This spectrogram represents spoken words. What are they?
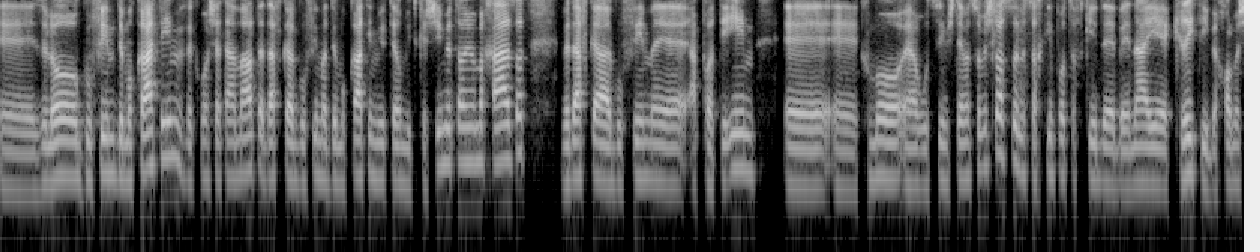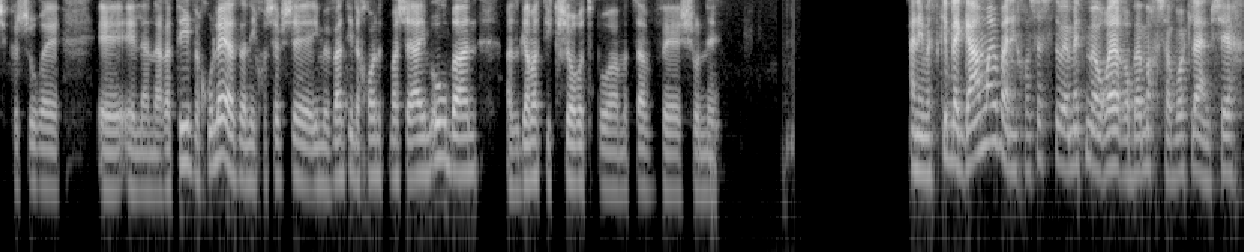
uh, זה לא גופים דמוקרטיים, וכמו שאתה אמרת, דווקא הגופים הדמוקרטיים יותר מתקשים יותר עם המחאה הזאת, ודווקא הגופים uh, הפרטיים, uh, uh, כמו ערוצים 12 ו-13, משחקים פה תפקיד uh, בעיניי uh, קריטי בכל מה שקשור uh, uh, uh, לנרטיב וכולי, אז אני חושב שאם הבנתי נכון את מה שהיה עם אורבן, אז גם התקשורת פה המצב uh, שונה. אני מסכים לגמרי ואני חושב שזה באמת מעורר הרבה מחשבות להמשך,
